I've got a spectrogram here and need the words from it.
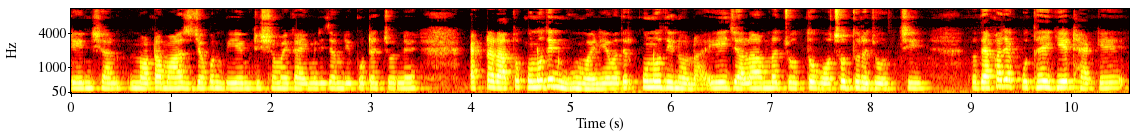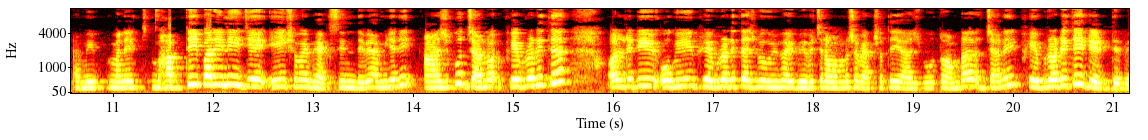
টেনশান নটা মাস যখন বিএমটির সময় কাইমেরিজাম রিপোর্টের জন্য, একটা রাতও কোনো দিন ঘুমায়নি আমাদের কোনো দিনও না। এই জ্বালা আমরা চোদ্দ বছর ধরে জ্বলছি। তো দেখা যাক কোথায় গিয়ে ঠেকে। আমি মানে ভাবতেই পারিনি যে এই সময় ভ্যাকসিন দেবে। আমি জানি আসব জানুয়ারি ফেব্রুয়ারিতে অলরেডি অভি ফেব্রুয়ারিতে আসবে, অভি ভাই ভেবেছিলাম আমরা সব একসাথেই আসব। তো আমরা জানি ফেব্রুয়ারিতেই ডেট দেবে।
